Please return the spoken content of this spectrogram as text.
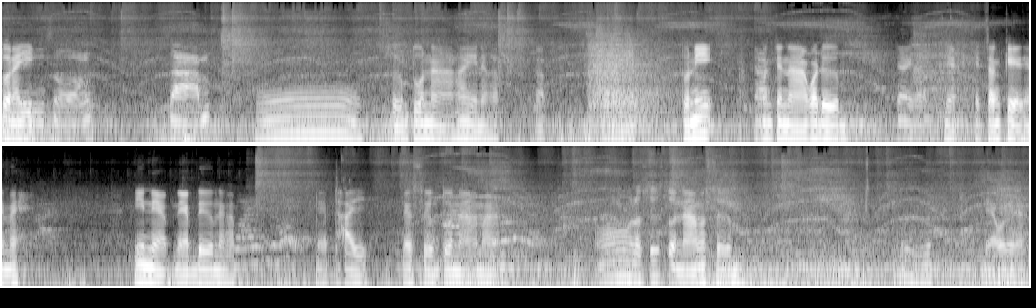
ตัวไหนหอีกนึ่งสองสามโอ้เสริมตัวหนาให้นะครับ ครับ ตัวนี้ครับ มันจะหนากว่าเดิม ใช่ครับเนี่ยเห็นสังเกตเห็นไหม นี่แหนบแหนบเดิมนะครับ แหนบไทยแล้วเสริมตัวหนามาอ๋อเราซื้อตัวหนามาเสริมเออเดี๋ยวเลยนะ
